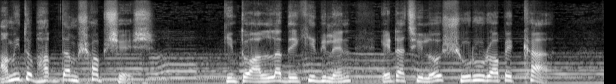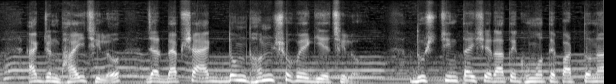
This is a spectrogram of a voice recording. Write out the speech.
আমি তো ভাবতাম সব শেষ। কিন্তু আল্লাহ দেখিয়ে দিলেন, এটা ছিল শুরুর অপেক্ষা। একজন ভাই ছিল যার ব্যবসা একদম ধ্বংস হয়ে গিয়েছিল। দুশ্চিন্তায় সে রাতে ঘুমোতে পারত না,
